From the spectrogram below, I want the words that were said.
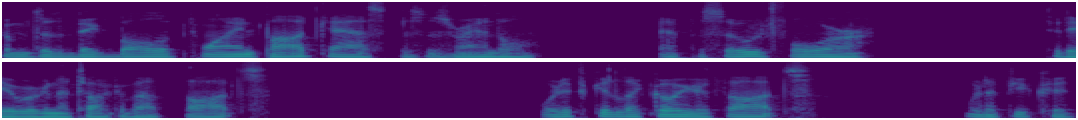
Welcome to the Big Ball of Twine podcast. This is Randall, episode four. Today we're going to talk about thoughts. What if you could let go of your thoughts? What if you could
